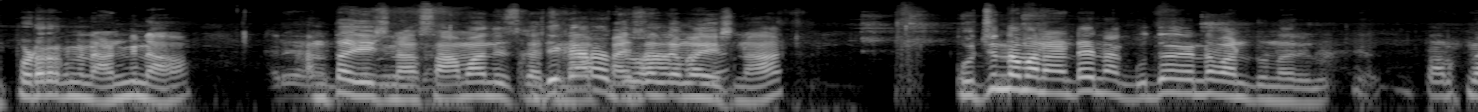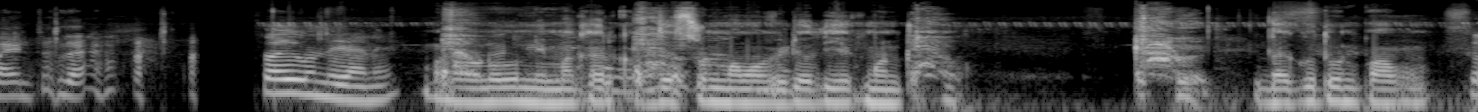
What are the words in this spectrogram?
ఇప్పటివరకు నేను అండినా అంతా చేసిన సామాన్ తీసుకొచ్చిన పైసలు జమ చేసిన కూర్చుందామని అంటే నాకు గుద్ద గంట అంటున్నారు ఉంది కానీ. కట్ చేస్తుండు మామ వీడియో తీయకమంటాడు దగ్గుతుండు పాపం. సో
